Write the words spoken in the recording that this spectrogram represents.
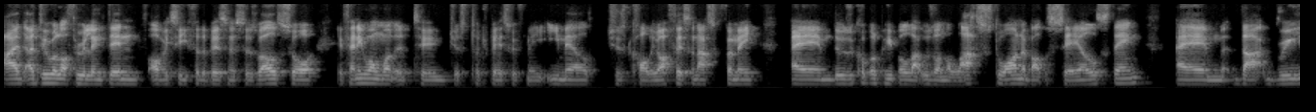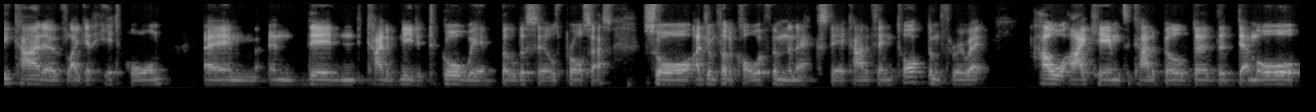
I, I do a lot through LinkedIn, obviously for the business as well. So if anyone wanted to just touch base with me, email, just call the office and ask for me. Um, there was a couple of people that was on the last one about the sales thing. Um, that really kind of like it hit home. Um, and they kind of needed to go away, build a sales process. So I jumped on a call with them the next day, kind of thing, talked them through it, how I came to kind of build the the demo,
